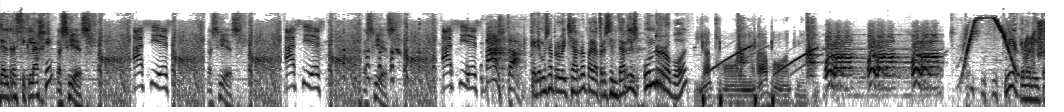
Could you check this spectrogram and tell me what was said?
del Reciclaje, Así es. Así es, Así es. así es, Así es. Así es. ¡Basta! queremos aprovecharlo para presentarles un robot. ¡Hola, hola, hola! Mira qué bonito.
